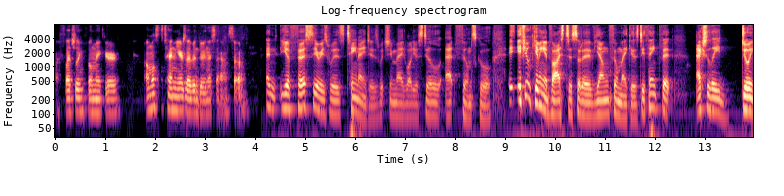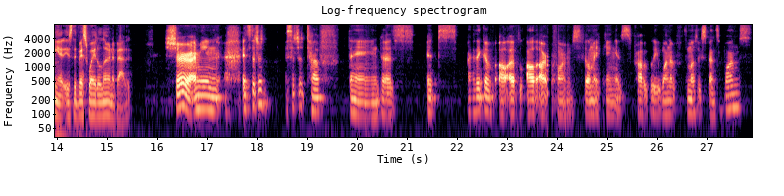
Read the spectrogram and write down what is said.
a fledgling filmmaker almost 10 years i've been doing this now so and your first series was Teenagers, which you made while you were still at film school. If you're giving advice to sort of young filmmakers, do you think that actually doing it is the best way to learn about it? Sure. I mean, it's such a it's such a tough thing because it's I think of all of all the art forms, filmmaking is probably one of the most expensive ones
